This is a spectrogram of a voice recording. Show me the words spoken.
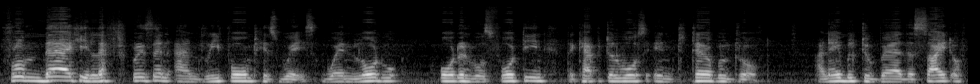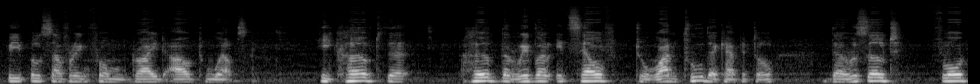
From there, he left prison and reformed his ways. When Lord Oden was 14, the capital was in terrible drought, unable to bear the sight of people suffering from dried out wells. He curved the, curved the river itself to run through the capital. The result flood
